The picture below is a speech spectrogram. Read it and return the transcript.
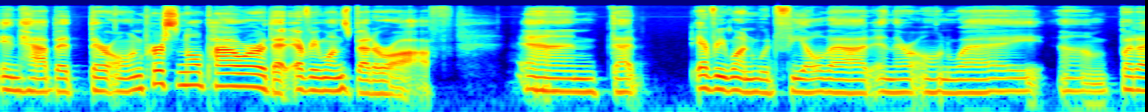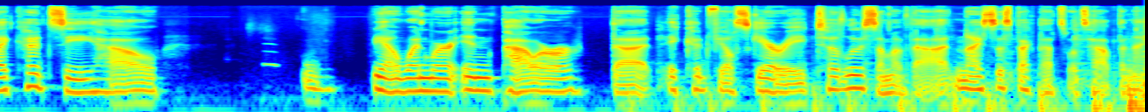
inhabit their own personal power, that everyone's better off, and that everyone would feel that in their own way. Um, but I could see how, you know, when we're in power, that it could feel scary to lose some of that. And I suspect that's what's happening.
